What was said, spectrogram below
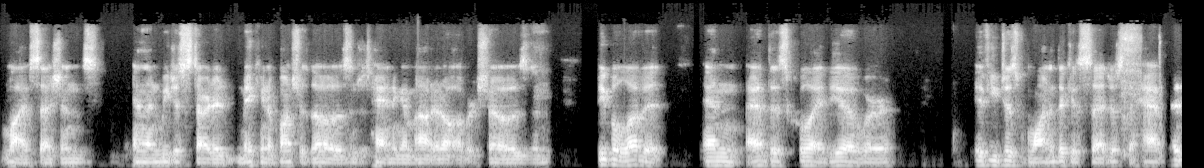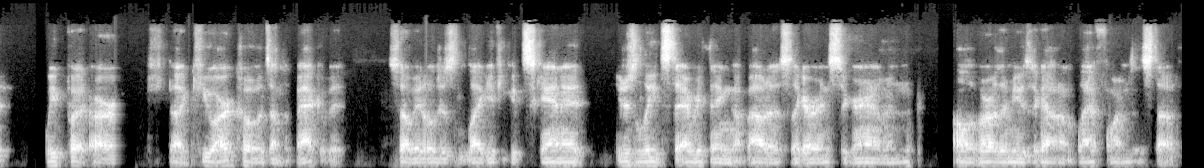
live sessions, and then we just started making a bunch of those and just handing them out at all of our shows, and people love it. And I had this cool idea where if you just wanted the cassette just to have it, we put our uh, QR codes on the back of it, so it'll just like if you could scan it, it just leads to everything about us, like our Instagram and all of our other music out on platforms and stuff.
